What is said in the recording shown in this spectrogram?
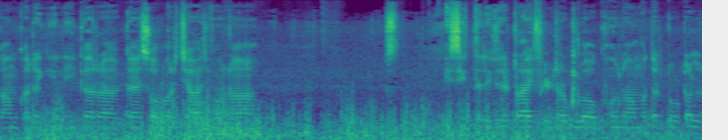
काम कर रहा कि नहीं कर रहा, गैस ओवर चार्ज होना इसी तरीके से ड्राई फ़िल्टर ब्लॉक होना मतलब टोटल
